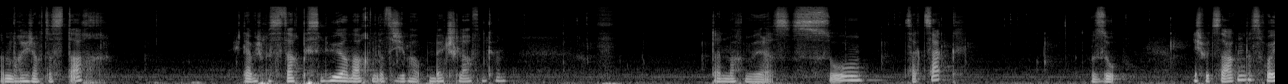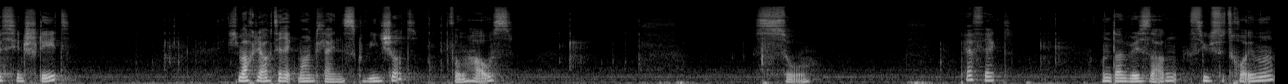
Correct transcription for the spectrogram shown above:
Dann mache ich noch das Dach. Ich glaube, ich muss das Dach ein bisschen höher machen, dass ich überhaupt im Bett schlafen kann. Dann machen wir das so. Zack, zack. So. Ich würde sagen, das Häuschen steht. Ich mache ja auch direkt mal einen kleinen Screenshot vom Haus. So. Perfekt. Und dann würde ich sagen, süße Träume,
